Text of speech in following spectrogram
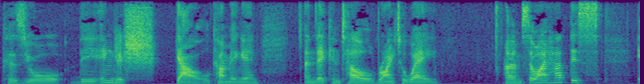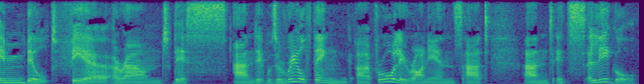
because you're the English gal coming in and they can tell right away. Um, so I had this inbuilt fear around this, and it was a real thing uh, for all Iranians. At and it's illegal,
